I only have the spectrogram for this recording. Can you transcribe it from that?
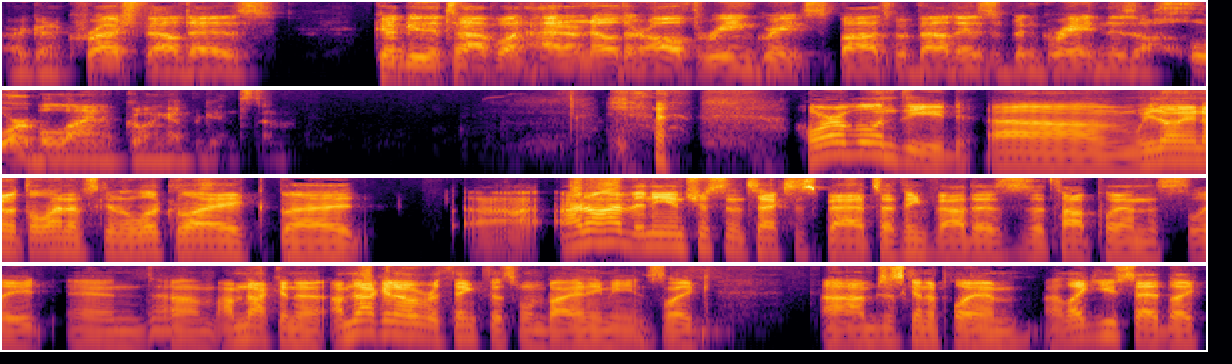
are going to crush Valdez. Could be the top one. I don't know. They're all three in great spots, but Valdez has been great, and there's a horrible lineup going up against him. Yeah, horrible indeed. Um, we don't even know what the lineup's going to look like, but uh, I don't have any interest in the Texas bats. I think Valdez is a top play on the slate, and um, I'm not gonna I'm not gonna overthink this one by any means. Like uh, I'm just gonna play him. Uh, like you said, like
